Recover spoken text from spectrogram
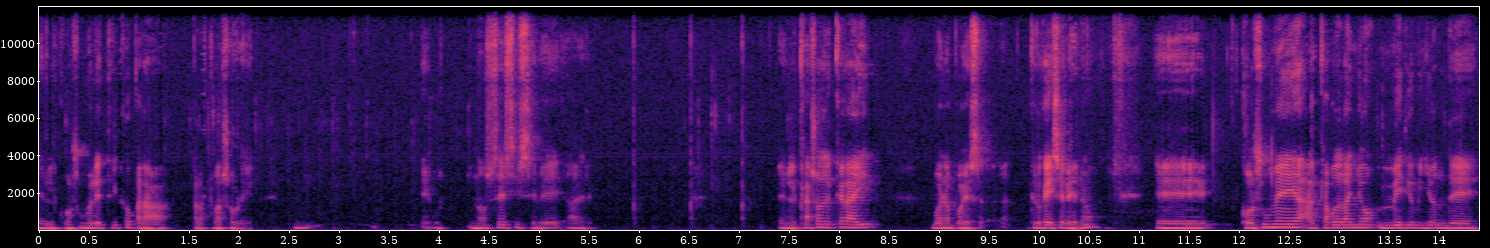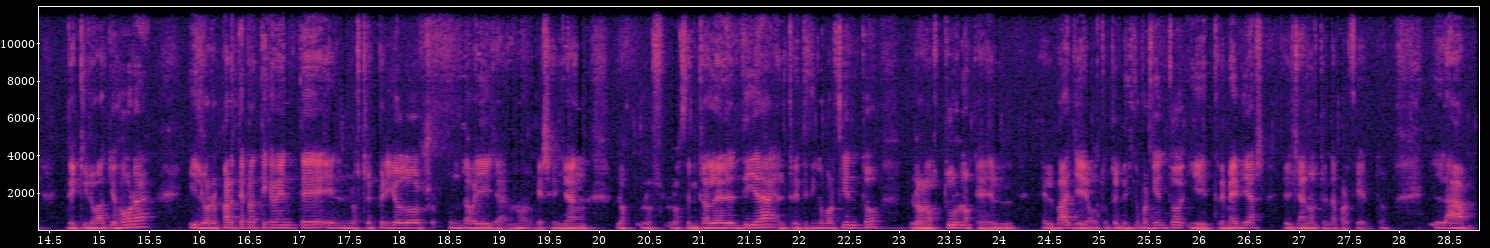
el consumo eléctrico para, para actuar sobre él no sé si se ve, a ver, en el caso del CRAI, bueno, pues creo que ahí se ve, ¿no? Eh, consume al cabo del año medio millón de, kilovatios hora y lo reparte prácticamente en los tres periodos punta valle ¿no? que serían los, centrales del día, el 35%, los nocturnos, que es el, el valle, otro 35%, y entre medias el llano, el 30%. La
